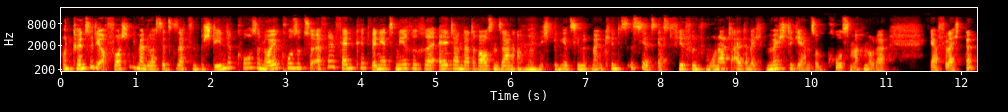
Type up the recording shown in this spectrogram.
Und könntest du dir auch vorstellen, ich meine, du hast jetzt gesagt, sind bestehende Kurse, neue Kurse zu öffnen, FanKit, wenn jetzt mehrere Eltern da draußen sagen, oh Mann, ich bin jetzt hier mit meinem Kind, es ist jetzt erst vier, fünf Monate alt, aber ich möchte gern so einen Kurs machen oder ja, vielleicht ne,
